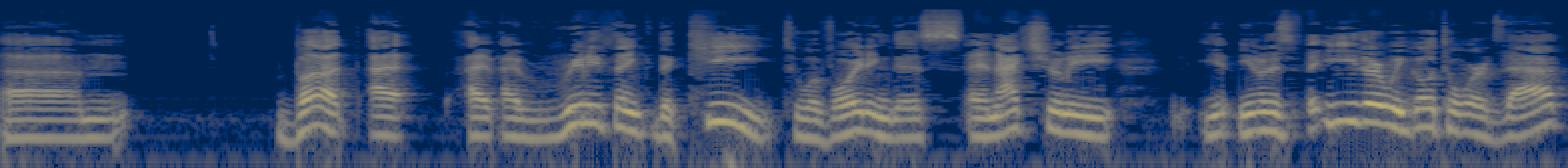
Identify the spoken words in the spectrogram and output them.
Um, but I, I I really think the key to avoiding this and actually you, you know there's either we go towards that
